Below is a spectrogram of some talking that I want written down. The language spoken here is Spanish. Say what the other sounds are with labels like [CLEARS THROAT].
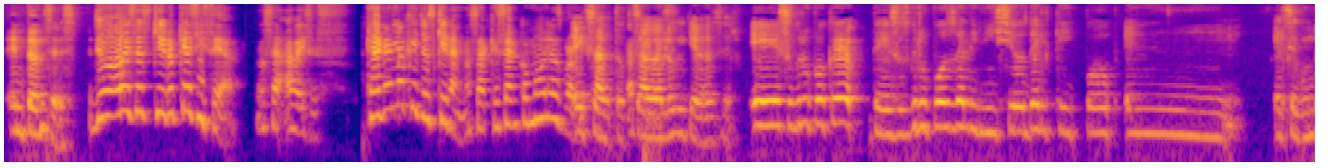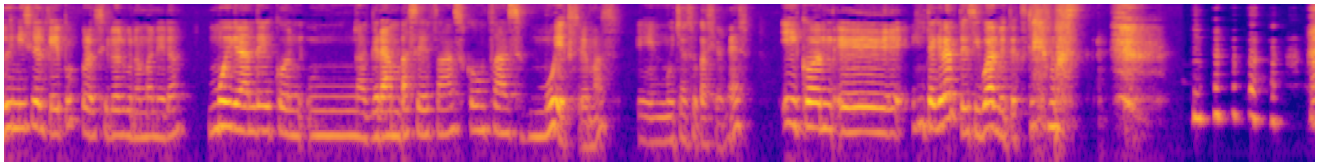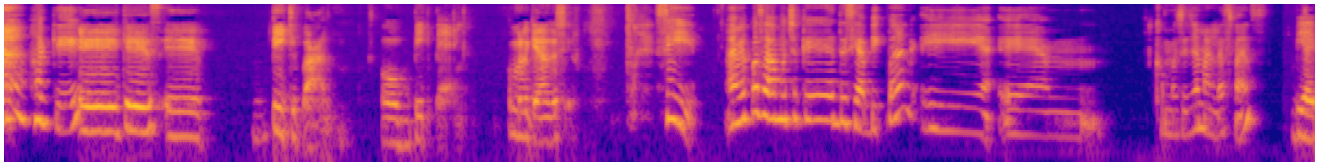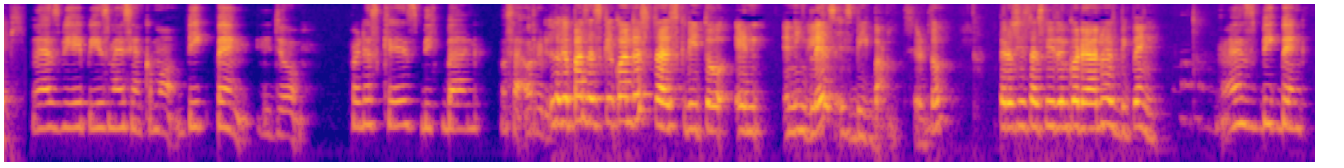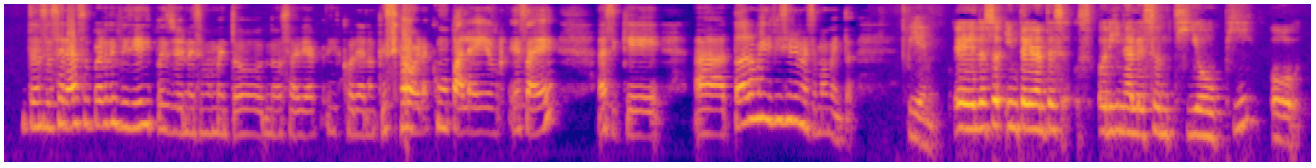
Entonces, Yo a veces quiero que así sea, o sea, a veces. Que hagan lo que ellos quieran, o sea, que sean como las Barbies. Exacto, que hagan lo que quieran hacer. Es un grupo que, de esos grupos del inicio del K-pop, en el segundo inicio del K-pop, por decirlo de alguna manera, muy grande, con una gran base de fans, con fans muy extremas en muchas ocasiones, y con eh, integrantes igualmente [LAUGHS] extremos, Ok. eh, que es eh, Big Bang o Big Bang, como le quieran decir. Sí, a mí me pasaba mucho que decía Big Bang y... em, ¿Cómo se llaman las fans? VIP. Las VIPs me decían como Big Bang y yo, pero es que es Big Bang, o sea, horrible. Lo que pasa es que cuando está escrito en, en inglés es Big Bang, ¿cierto? Pero si está escrito en coreano es Big Bang. Es Big Bang. Entonces era súper difícil y pues yo en ese momento no sabía el coreano que sea ahora como para leer esa E. Así que ah, todo era muy difícil en ese momento. Bien. Eh, los integrantes originales son T.O.P. o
